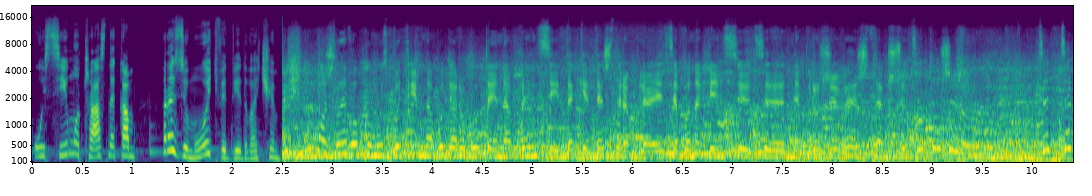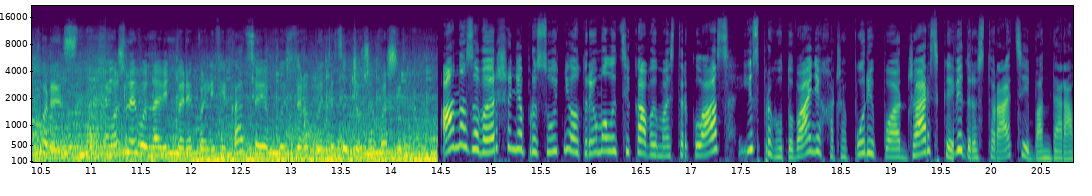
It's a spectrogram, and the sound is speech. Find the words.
усім учасникам. Резюмують відвідувачі. Ну, можливо, комусь потрібна буде робота і на пенсії, таке теж трапляється, бо на пенсію це не проживеш. Так що це дуже це, це корисно. Можливо, навіть перекваліфікацію якусь зробити. Це дуже важливо. А на завершення присутні отримали цікавий майстер-клас із приготування хачапурі по-аджарськи від ресторації Бандера.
